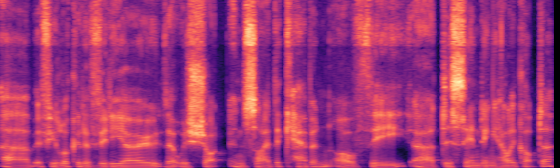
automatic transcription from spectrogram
Uh, if you look at a video that was shot inside the cabin of the uh, descending helicopter,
